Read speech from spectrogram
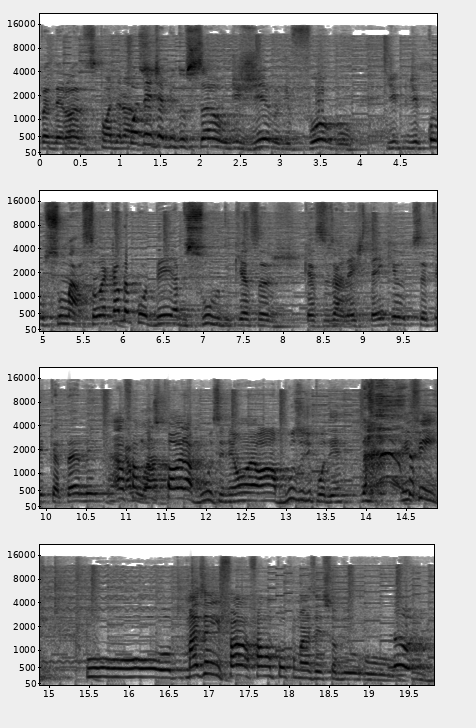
poderosas. Poderosas. Poder de abdução, de gelo, de fogo, de, de consumação. É cada poder absurdo que, essas, que esses anéis têm que você fica até meio É o famoso power abuse, né? É um abuso de poder. Enfim, o. Mas aí, fala, fala um pouco mais aí sobre o. Não,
